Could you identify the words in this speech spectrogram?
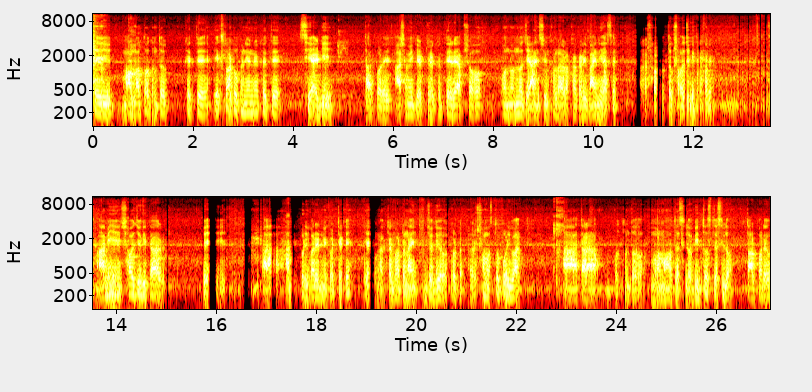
সেই মামলা তদন্ত ক্ষেত্রে এক্সপার্ট ওপিনিয়নের ক্ষেত্রে সিআইডি তারপরে আসামি গ্রেপ্তারের ক্ষেত্রে র্যাব সহ অন্য অন্য যে আইন শৃঙ্খলা রক্ষাকারী বাহিনী আছে, তারা সর্বাত্মক সহযোগিতা করে। আমি সহযোগিতার পেয়েছি হাতির পরিবারের নিকট থেকে এরকম একটা ঘটনায় যদিও সমস্ত পরিবার তারা অত্যন্ত মর্মাহত ছিল, বিধ্বস্ত ছিল। তারপরেও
